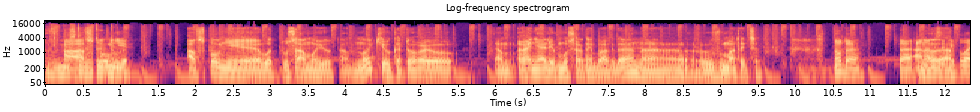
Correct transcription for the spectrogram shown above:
Вместо а, вспомни, а вспомни вот ту самую там Nokia, которую там роняли в мусорный бак, да, на, в матрице. Ну да. Да, она, ну, кстати, да. была...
